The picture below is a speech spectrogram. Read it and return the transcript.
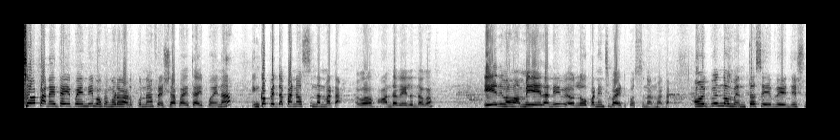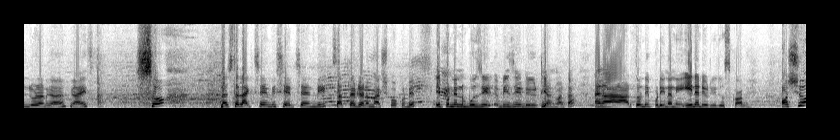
సో పని అయితే అయిపోయింది. ముఖం కూడా కడుక్కున్నా ఫ్రెష్ అప్ అయితే అయిపోయినా. ఇంకో పెద్ద పని వస్తుందన్నమాట. అగో ఆన్ ద వేలు ఉంది అగో ఏది మా మమ్మీ ఏదని లోపల నుంచి బయటకు వస్తుందనమాట అయిపోయిందో అయిపోయింది ఎంతసేపు వెయిట్ చేసింది చూడండి కదా గాయస్ సో నచ్చితే లైక్ చేయండి షేర్ చేయండి సబ్స్క్రైబ్ చేయడం మర్చిపోకండి. ఇప్పుడు నేను బిజీ బిజీ డ్యూటీ అనమాట ఆయన ఆడుతుండే ఇప్పుడు ఈయనని ఈయన డ్యూటీ చూసుకోవాలి. అషో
